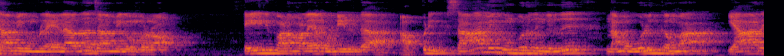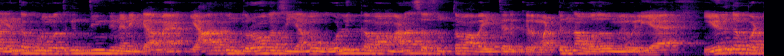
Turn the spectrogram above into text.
சாமி கும்பிடல எல்லாரும் தான் சாமி கும்பிட்றோம். டெய்லி பணமழையாக கொட்டியிருந்தா? அப்படி சாமி கும்பிட்றதுங்கிறது நம்ம ஒழுக்கமாக யார் எந்த குடும்பத்துக்கும் தீங்கு நினைக்காம யாருக்கும் துரோகம் செய்யாமல் ஒழுக்கமாக மனசை சுத்தமாக வைத்திருக்கிற மட்டும்தான் உதவுமே வெளியே எழுதப்பட்ட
